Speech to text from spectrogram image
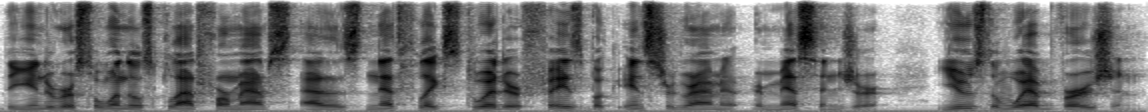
the Universal Windows Platform apps as Netflix, Twitter, Facebook, Instagram, or Messenger. Use the web version.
